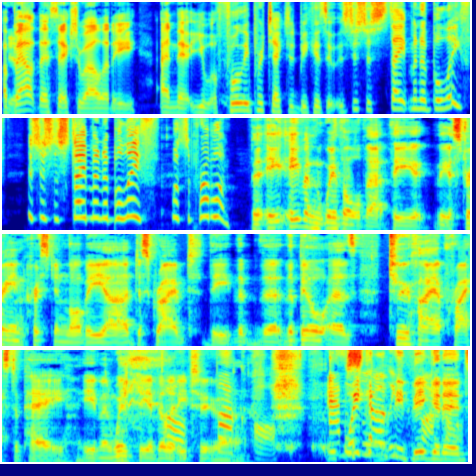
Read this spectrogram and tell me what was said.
about their sexuality and that you were fully protected because it was just a statement of belief. It's just a statement of belief. What's the problem? But e- even with all that, the the Australian Christian lobby uh, described the, the, the, the bill as too high a price to pay, even with the ability Oh, to. fuck Uh, off. If we can't be bigoted,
